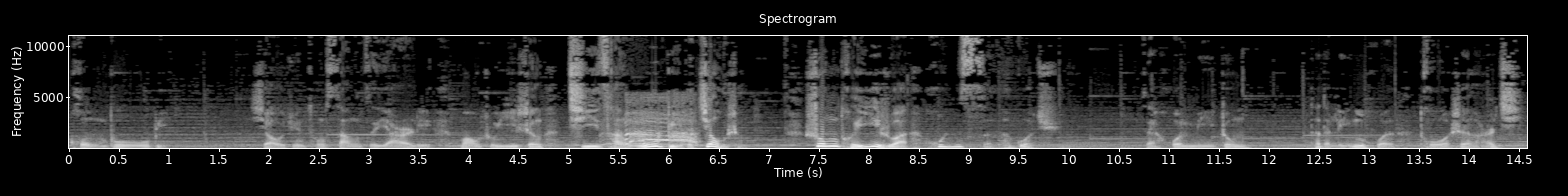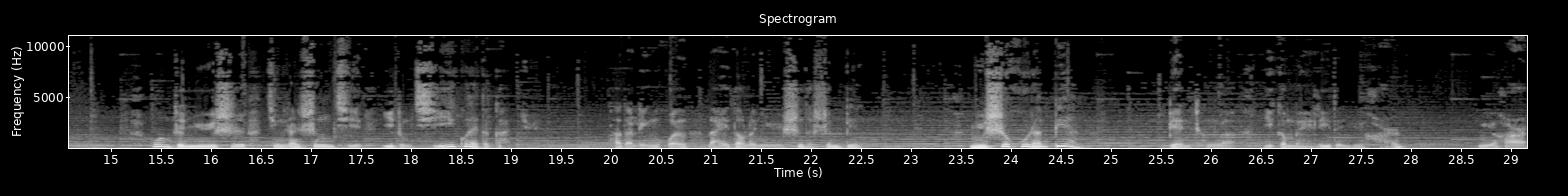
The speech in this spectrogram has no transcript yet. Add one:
恐怖无比。萧军从嗓子眼里冒出一声凄惨无比的叫声，双腿一软，昏死了过去。在昏迷中，他的灵魂脱身而起。望着女尸，竟然升起一种奇怪的感觉。他的灵魂来到了女尸的身边，女尸忽然变了，变成了一个美丽的女孩。女孩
